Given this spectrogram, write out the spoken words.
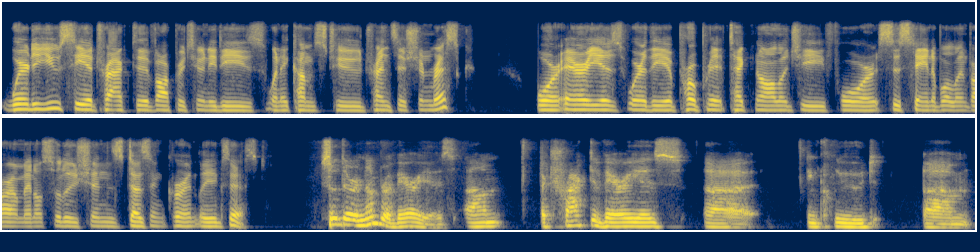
Where do you see attractive opportunities when it comes to transition risk or areas where the appropriate technology for sustainable environmental solutions doesn't currently exist? So there are a number of areas. Um, attractive areas uh, include um,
